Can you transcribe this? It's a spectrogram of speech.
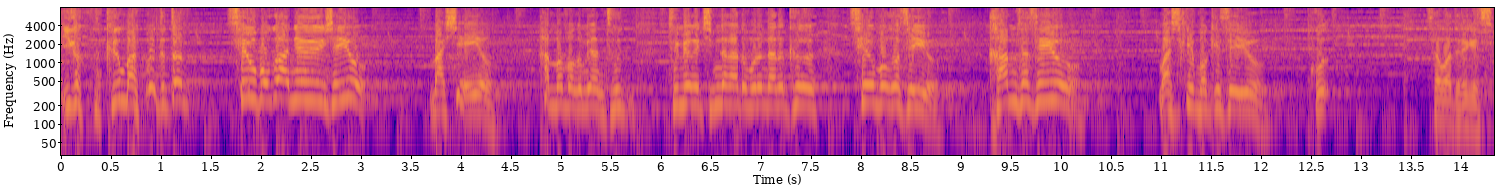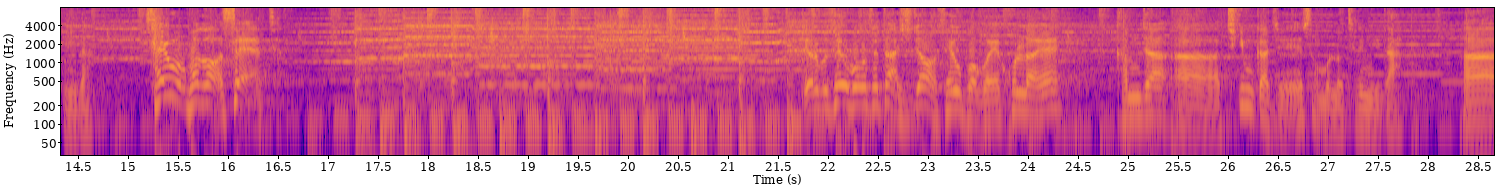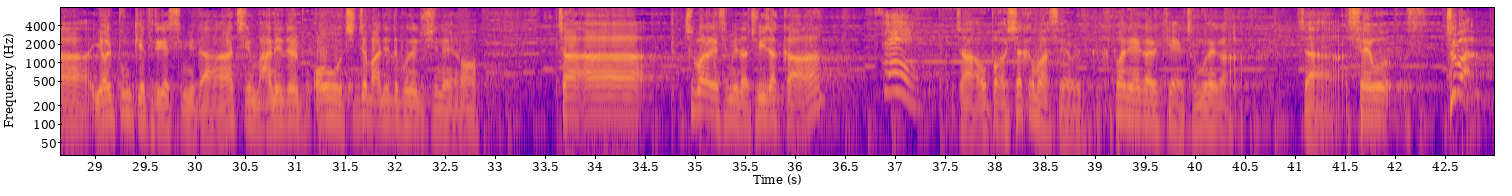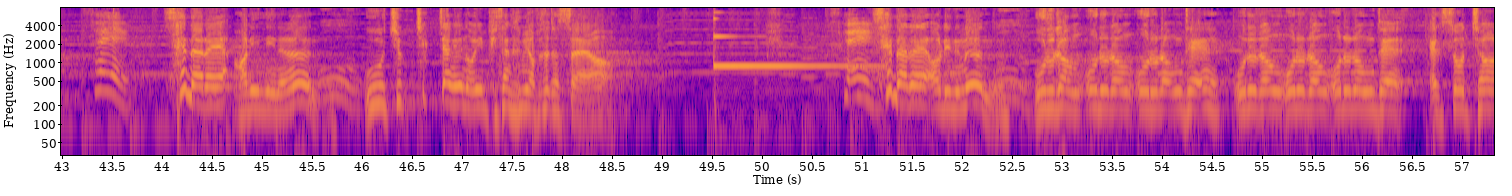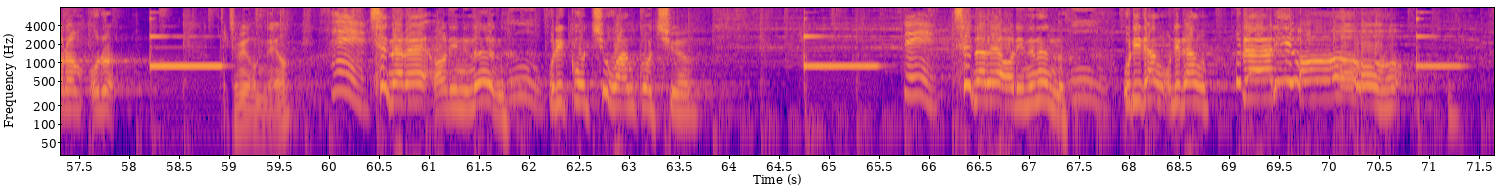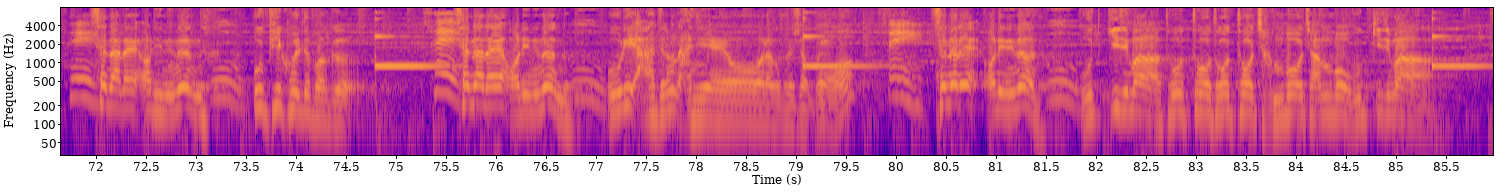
이거 그 말만 듣던 새우버거 아니세요? 맛이에요. 한 번 먹으면 두, 두 명의 집 나가도 모른다는 그 새우버거세요. 감사세요. 맛있게 먹겠어요. 곧 사과드리겠습니다. 새우 버거 세트. 여러분 새우 버거 세트 아시죠? 새우 버거에 콜라에 감자 아, 튀김까지 선물로 드립니다. 아, 열 분께 드리겠습니다. 지금 많이들, 어우, 진짜 많이들 보내주시네요. 자, 아, 출발하겠습니다. 주희 작가. 새, 자, 오빠가 시작하면 하세요. 그 급한 애가 이렇게 젊은 애가. 자, 새우, 출발! 새, 새날의 어린이는 우. 우측 책장에 놓인 비상금이 없어졌어요. 새, 새날의 어린이는 우르렁 우르렁 우르렁 대 우르렁 우르렁 우르렁 대 엑소처럼 우르 재미가 없네요. 새, 새날의 어린이는 우. 우리 고추 왕고추 새, 새날의 어린이는 우. 우리랑 우리랑 후라리오 새, 새날의 어린이는 우. 우피 골드버그. 새, 새날의 어린이는 우. 우리 아들은 아니에요. 라고 부르셨고요. 새, 새날의 어린이는 우. 웃기지 마. 도토 도토 잠보 잠보 웃기지 마.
